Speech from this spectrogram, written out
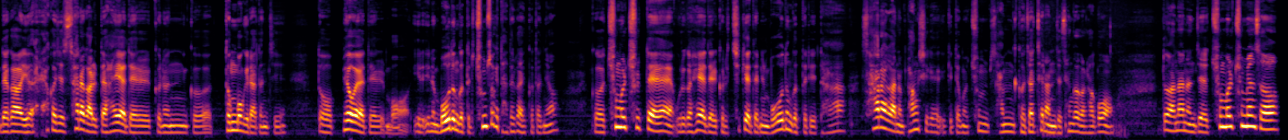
내가 여러 가지 살아갈 때 해야 될 그런 그 덕목이라든지 또 배워야 될 뭐 이런 모든 것들이 춤 속에 다 들어가 있거든요. 그 춤을 출 때 우리가 해야 될, 그 지켜야 되는 모든 것들이 다 살아가는 방식에 있기 때문에 춤 삶 그 자체라는 이제 생각을 하고 또 하나는 이제 춤을 추면서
